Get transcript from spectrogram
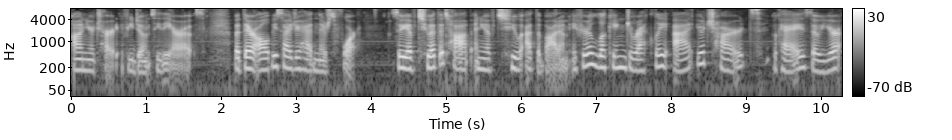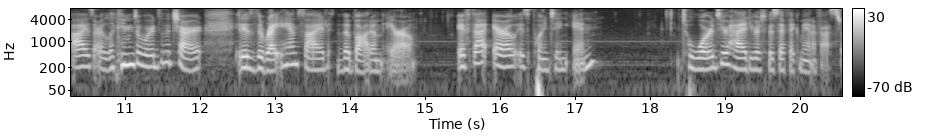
on your chart if you don't see the arrows. But they're all beside your head and there's four. So you have two at the top and you have two at the bottom. If you're looking directly at your chart, okay, so your eyes are looking towards the chart, it is the right hand side, the bottom arrow. If that arrow is pointing in towards your head, you're a specific manifester.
